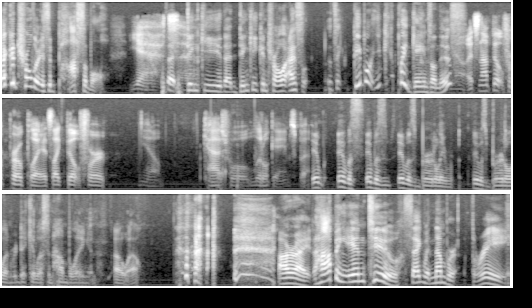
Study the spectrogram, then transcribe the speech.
that controller is impossible. Yeah, That uh, dinky that dinky controller. I was, it's like people, you can't play games on this. No, it's not built for pro play. It's like built for, casual little games. But It it was it was it was brutally it was brutal and ridiculous and humbling and oh well. All right, hopping into segment number three.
